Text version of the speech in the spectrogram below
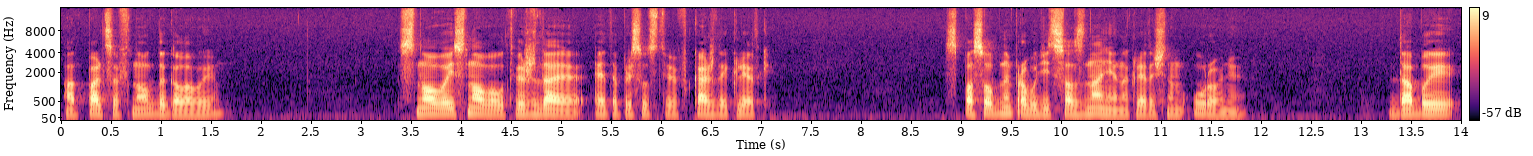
от пальцев ног до головы, снова и снова утверждая это присутствие в каждой клетке, способны пробудить сознание на клеточном уровне, дабы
